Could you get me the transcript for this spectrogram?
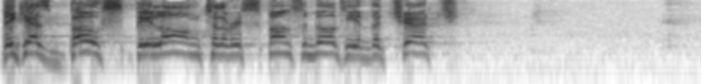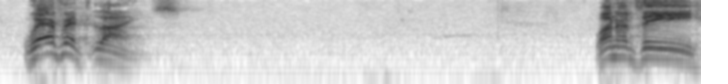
because both belong to the responsibility of the church wherever it lies. One of the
